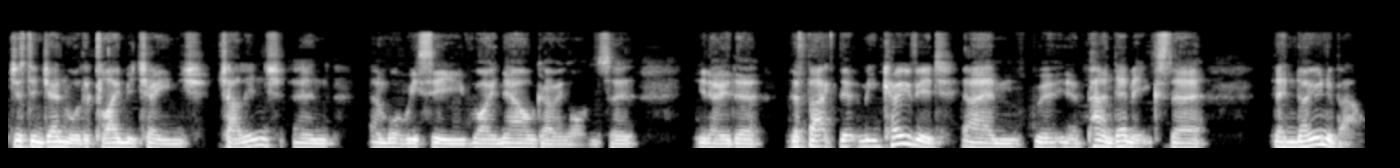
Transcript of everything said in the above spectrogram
just in general the climate change challenge and and what we see right now going on. So, you know, the the fact that I mean, COVID, um, you know, pandemics, they're they're known about,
